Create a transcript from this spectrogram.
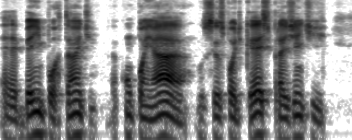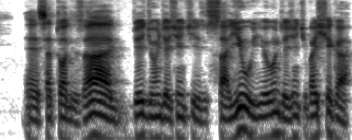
é bem importante acompanhar os seus podcasts para a gente é, se atualizar, ver de onde a gente saiu e onde a gente vai chegar.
